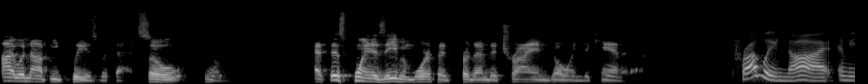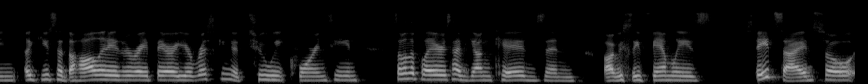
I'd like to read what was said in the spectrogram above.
I would not be pleased with that. So, you know, at this point, is even worth it for them to try and go into Canada? Probably not. I mean, like you said, the holidays are right there. You're risking a two week quarantine some of the players have young kids and obviously families stateside. So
